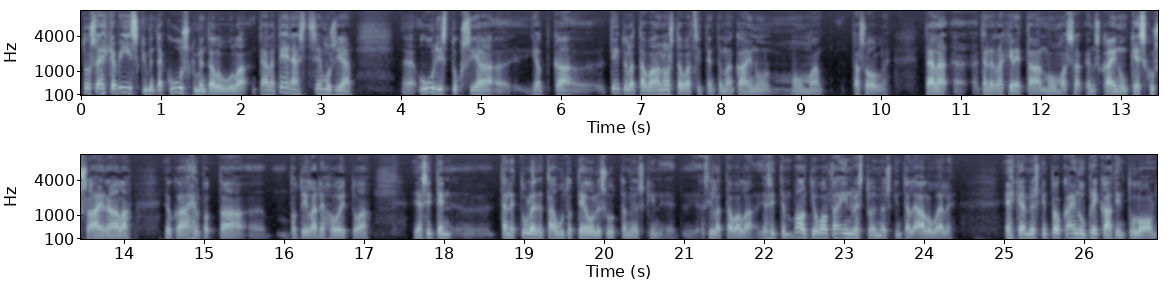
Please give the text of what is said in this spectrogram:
tuossa ehkä 50-60-luvulla täällä tehdään sitten semmoisia uudistuksia, jotka tietyllä tavalla nostavat sitten tämän Kainuun muun maan tasolle. Täällä tänne rakennetaan muun muassa esimerkiksi Kainuun keskussairaala, joka helpottaa potilaiden hoitoa. Ja sitten tänne tulee tätä uutta teollisuutta myöskin sillä tavalla. Ja sitten valtiovalta investoi myöskin tälle alueelle. Ehkä myöskin tuo Kainuun prikaatin tulo on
